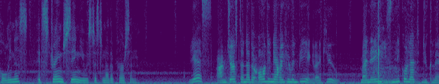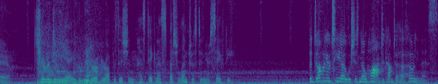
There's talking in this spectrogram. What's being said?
Holiness? It's strange seeing you as just another person. Yes, I'm just another ordinary human being like you. My name is Nicolette Duclair. Chairman Dumier, the leader of your opposition, has taken a special interest in your safety. The WTO wishes no harm to come to Her Holiness.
